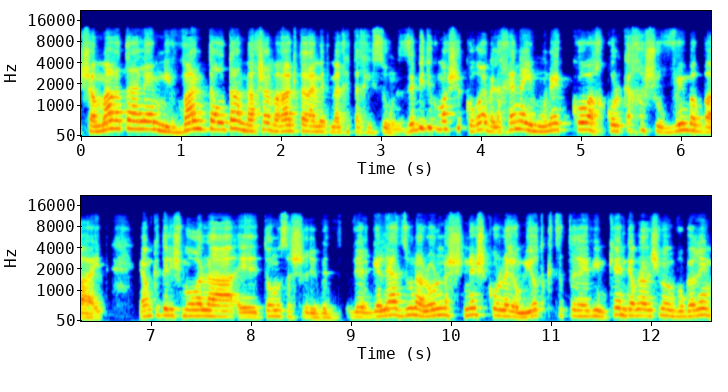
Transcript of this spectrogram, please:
שמרת עליהם, ניוונת אותם, ועכשיו הרגת להם את מערכת החיסון. זה בדיוק מה שקורה, ולכן האימוני כוח כל כך חשובים בבית, גם כדי לשמור על הטונוס השרירי, והרגלי התזונה, לא לנשנש כל היום, להיות קצת רעבים. כן, גם לאנשים המבוגרים,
